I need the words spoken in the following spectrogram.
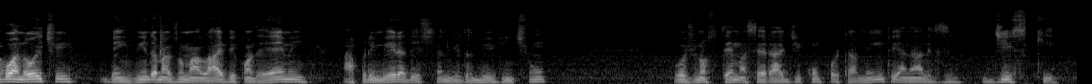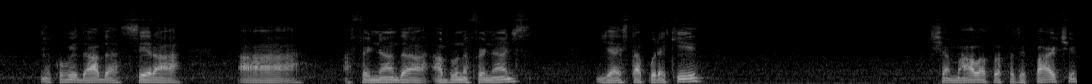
Boa noite. Bem-vindo a mais uma live com a DM, a primeira desse ano de 2021. Hoje o nosso tema será de comportamento e análise DISC. Minha convidada será a, a Fernanda, a Bruna Fernandes, já está por aqui. Chamá-la para fazer parte.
